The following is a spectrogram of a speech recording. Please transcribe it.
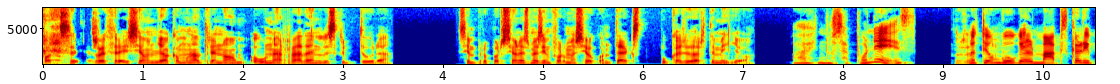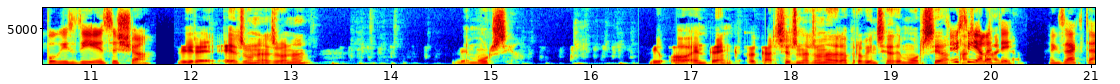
Pot ser que es refereixi a un lloc amb un altre nom o una errada en l'escriptura. Si em proporciones més informació o context, puc ajudar-te millor. Ai, no sap on és. sé No té un. Google Maps que li puguis dir, és això. Li diré, és una zona de Múrcia. Diu, oh, entenc, el Carxe és una zona de la província de Múrcia, Sí, sí, a ja la té. Espanya. Exacte.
